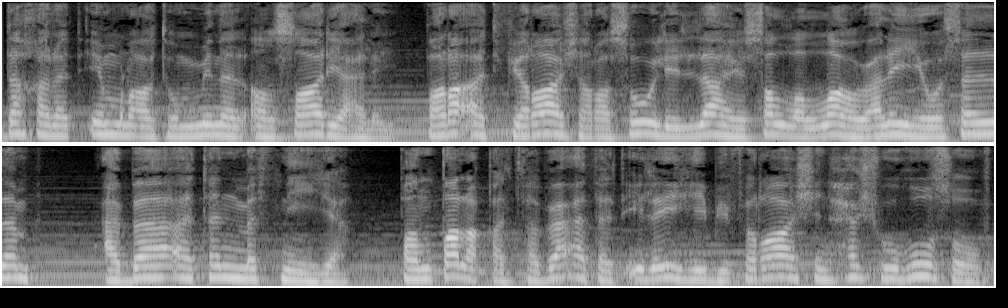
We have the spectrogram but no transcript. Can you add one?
دخلت امرأة من الأنصار علي فرأت فراش رسول الله صلى الله عليه وسلم عباءة مثنية فانطلقت فبعثت إليه بفراش حشوه صوف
